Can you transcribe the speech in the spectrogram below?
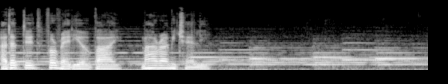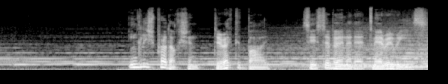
Adapted for radio by Mara Micheli. English production directed by Sister Bernadette Mary Rees.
